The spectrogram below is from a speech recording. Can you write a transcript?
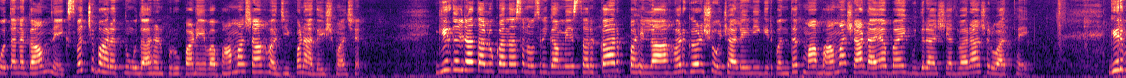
પોતાના ગામને એક સ્વચ્છ ભારતનું ઉદાહરણ પૂરું પાડે એવા ભામાશાહ હજી પણ આ દેશમાં છે. ગીર તાલુકાના સનોસરી ગામે સરકાર પહેલા હર ઘર શૌચાલયની ગીર પંથકમાં ભામાશા ડાયાભાઈ ગુદરાશિયા દ્વારા શરૂઆત થઈ. ગીર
